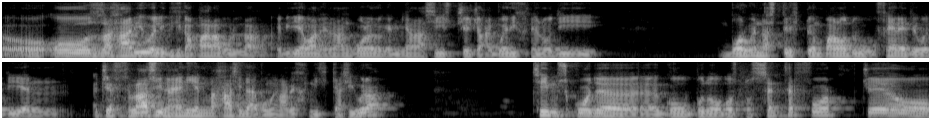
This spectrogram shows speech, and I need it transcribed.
Ο, ο Ζαχαρίου ελυπήθηκα πάρα πολλά, επειδή έβαλε έναν γκολ εδώ και μια assist και τζάι που έδειχνε ότι μπορούμε να στριχτούμε πάνω του, φαίνεται ότι εν, και φλάσει να είναι να χάσει τα επόμενα παιχνίδια σίγουρα. Team scored a, a goal που το, όπως το center for και ο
